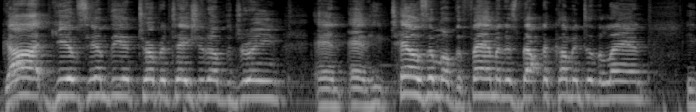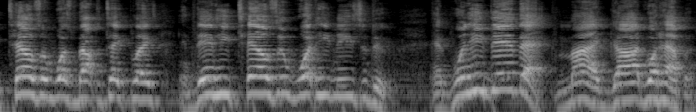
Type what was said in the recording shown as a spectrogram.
God gives him the interpretation of the dream and, and he tells him of the famine that's about to come into the land. He tells him what's about to take place, and then he tells him what he needs to do. And when he did that, my God, what happened?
